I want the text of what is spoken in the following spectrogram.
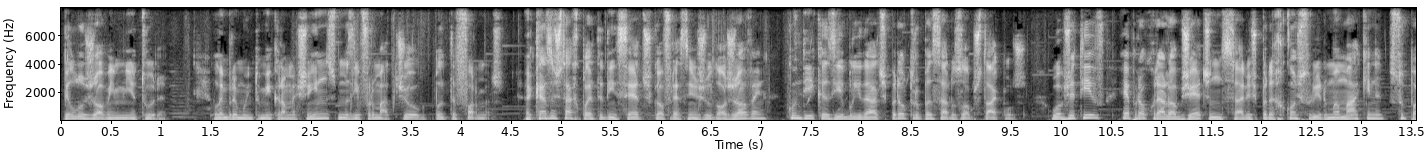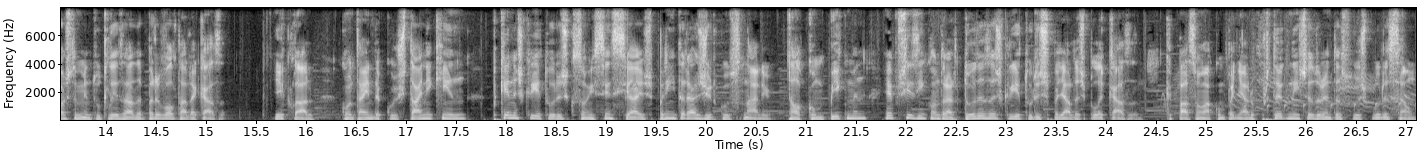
pelo jovem miniatura. Lembra muito Micro Machines, mas em formato de jogo de plataformas. A casa está repleta de insetos que oferecem ajuda ao jovem, com dicas e habilidades para ultrapassar os obstáculos. O objetivo é procurar objetos necessários para reconstruir uma máquina supostamente utilizada para voltar a casa. E claro, conta ainda com os Tinykin, pequenas criaturas que são essenciais para interagir com o cenário. Tal como Pikmin, é preciso encontrar todas as criaturas espalhadas pela casa, que passam a acompanhar o protagonista durante a sua exploração.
